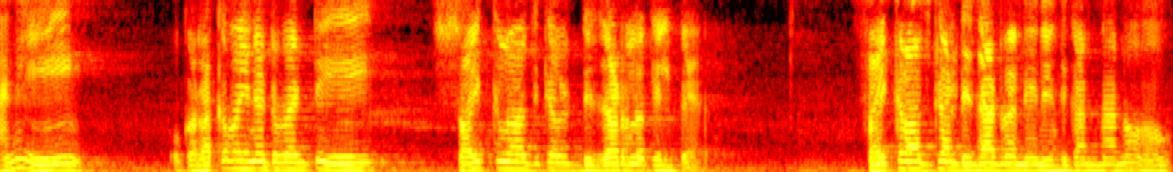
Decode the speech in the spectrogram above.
అని ఒక రకమైనటువంటి సైకలాజికల్ డిజార్డర్లోకి వెళ్ళిపోయారు సైకలాజికల్ డిజార్డర్ నేను ఎందుకంటున్నానో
